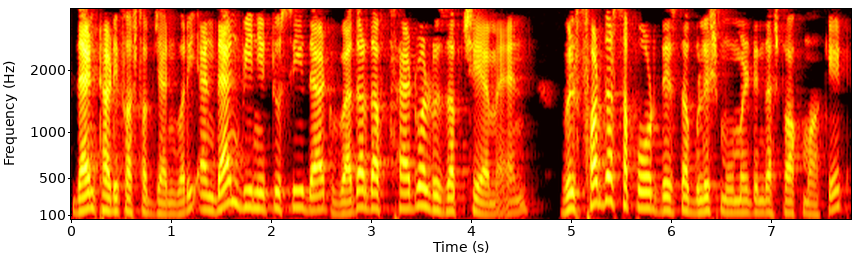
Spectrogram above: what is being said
then 31st of January and then we need to see that whether the Federal Reserve chairman will further support this the bullish movement in the stock market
